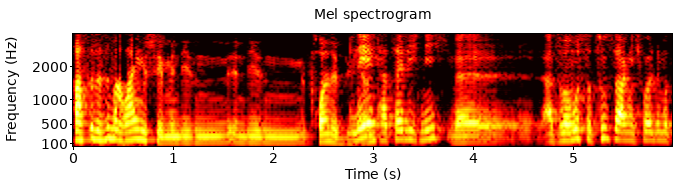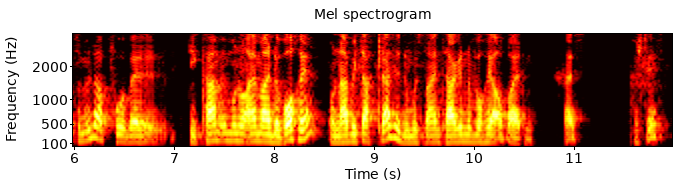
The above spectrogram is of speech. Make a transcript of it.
Hast du das immer reingeschrieben in diesen, in diesen Freundebüchern? Nee, tatsächlich nicht, weil, also man muss dazu sagen, ich wollte immer zur Müllabfuhr, weil die kam immer nur einmal in der Woche und dann habe ich gedacht, klasse, du musst nur einen Tag in der Woche arbeiten. Weißt? Verstehst?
